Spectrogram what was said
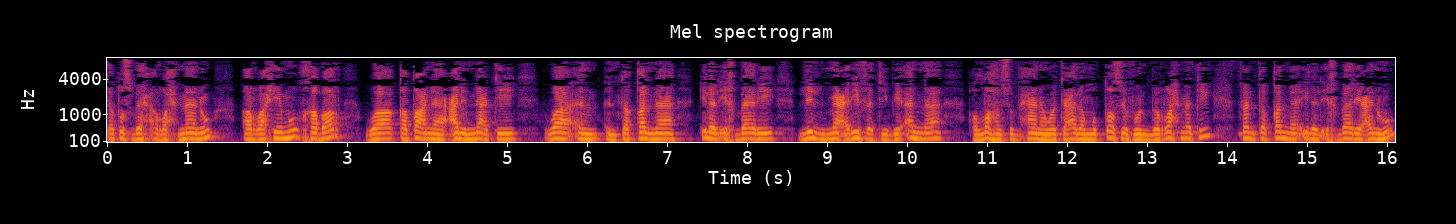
تصبح الرحمن الرحيم خبر وقطعنا عن النعت وانتقلنا إلى الإخبار للمعرفة بأن الله سبحانه وتعالى متصف بالرحمة فانتقلنا إلى الإخبار عنه.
